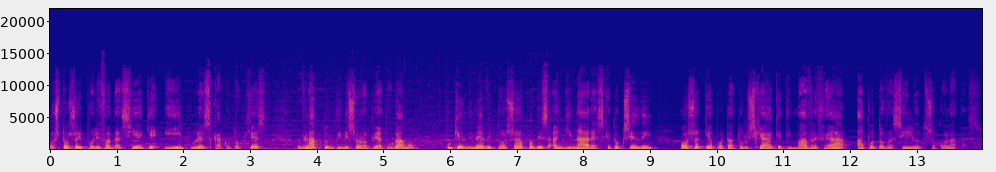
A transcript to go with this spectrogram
Ωστόσο η πολλή φαντασία και οι ύπουλες κακοτοπιές βλάπτουν την ισορροπία του γάμου που κινδυνεύει τόσο από τις αγκινάρες και το ξύδι όσο και από τα τουρσιά και τη μαύρη θεά από το βασίλειο της σοκολάτας.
